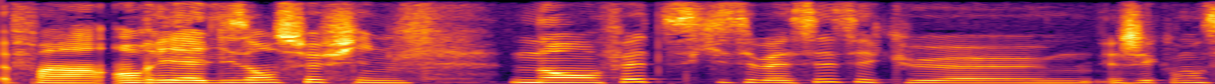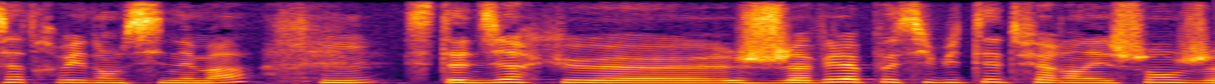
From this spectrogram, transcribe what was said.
enfin, en réalisant ce film Non, en fait, ce qui s'est passé, c'est que euh, j'ai commencé à travailler dans le cinéma. Mmh. C'est-à-dire que euh, j'avais la possibilité de faire un échange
